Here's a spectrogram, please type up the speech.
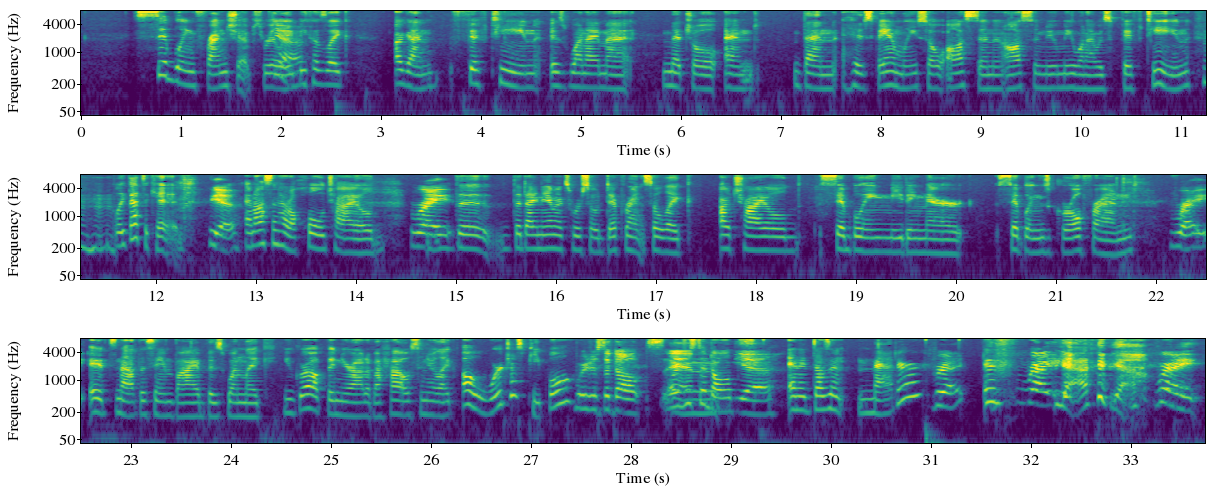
sibling friendships really Yeah. because like again 15 is when I met Mitchell and then his family so Austin and Austin knew me when I was 15 Mm-hmm. like that's a kid Yeah. and Austin had a whole child. Right. The the dynamics were so different. So like a child sibling meeting their sibling's girlfriend, Right. it's not the same vibe as when like you grow up and you're out of a house and you're like, oh, we're just people. We're just adults. We're just adults. Yeah. And it doesn't matter. Right. If Right. yeah, yeah. Right.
